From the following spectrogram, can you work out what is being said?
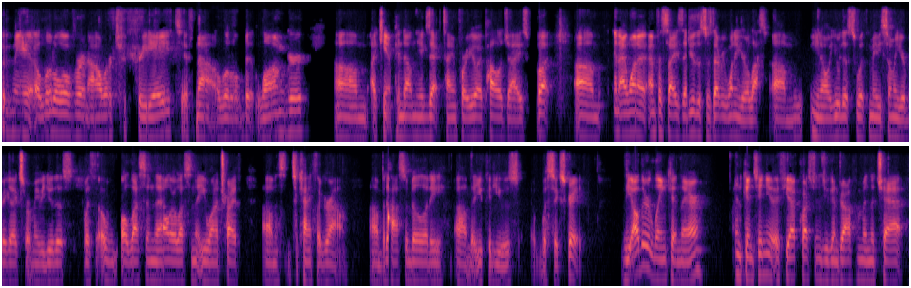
took me a little over an hour to create, if not a little bit longer. Um, I can't pin down the exact time for you. I apologize, but um, and I want to emphasize that do this with every one of your lessons. Um, you know, you do this with maybe some of your big X, or maybe do this with a, a lesson, that other lesson that you want to try um, to kind of figure out. Um, but the possibility um, that you could use with sixth grade. The other link in there, and continue if you have questions, you can drop them in the chat.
